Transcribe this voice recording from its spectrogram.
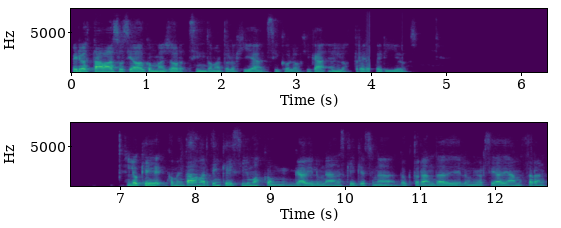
pero estaba asociado con mayor sintomatología psicológica en los tres periodos. Lo que comentaba Martín que hicimos con Gaby Lunansky, que es una doctoranda de la Universidad de Amsterdam,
